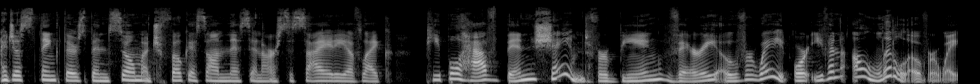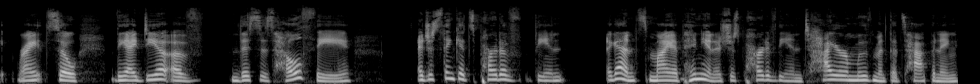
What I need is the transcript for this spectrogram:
I just think there's been so much focus on this in our society of like, people have been shamed for being very overweight or even a little overweight, right? So the idea of this is healthy, I just think it's part of the, again, it's my opinion, it's just part of the entire movement that's happening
